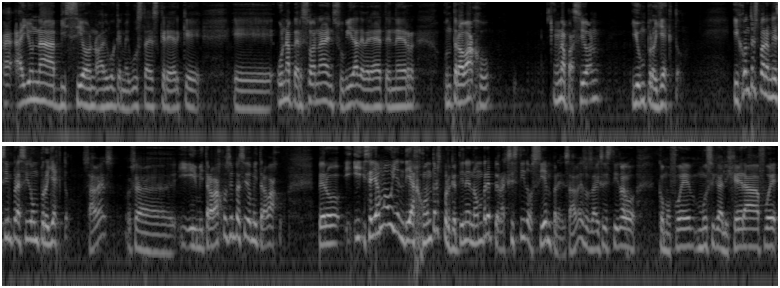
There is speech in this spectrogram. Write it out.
hay una visión, algo que me gusta es creer que eh, una persona en su vida debería de tener un trabajo, una pasión y un proyecto. Y Hunters para mí siempre ha sido un proyecto, ¿sabes? O sea, y, mi trabajo siempre ha sido mi trabajo. Pero, y, se llama hoy en día Hunters porque tiene nombre, pero ha existido siempre, ¿sabes? O sea, ha existido como fue música ligera, fue,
